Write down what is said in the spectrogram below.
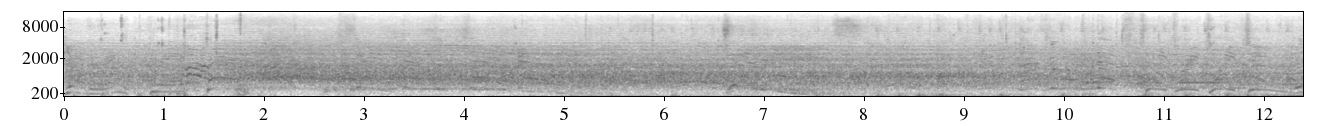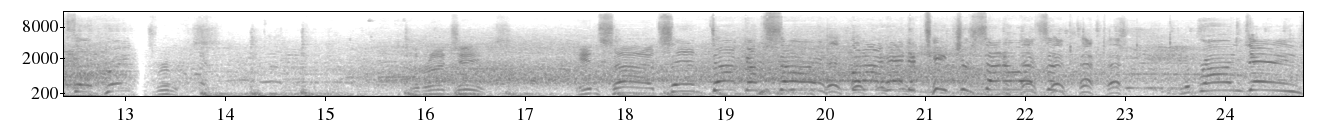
gathering. LeBron James. Inside. Sam Duck, I'm sorry, but I had to teach your son a lesson. LeBron James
